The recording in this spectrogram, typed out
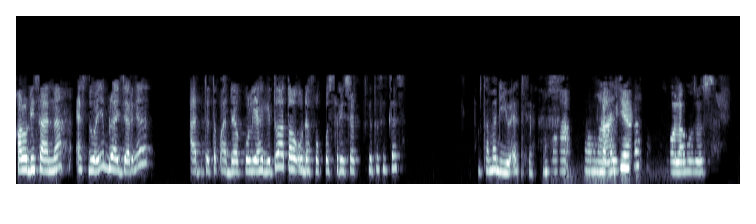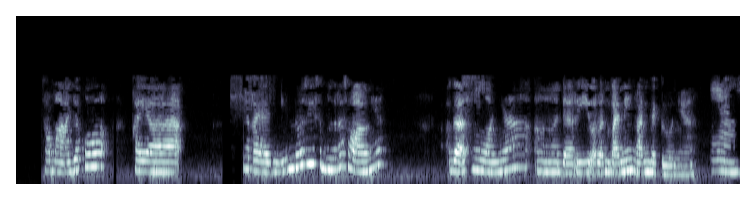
Kalau di sana S2-nya belajarnya ada tetap ada kuliah gitu atau udah fokus research gitu sih, Jas? Terutama di US ya. sama sama aja sekolah khusus. sama aja kok kayak ya kayak di Indo sih sebenarnya soalnya nggak semuanya eh, dari urban planning kan backgroundnya Hmm.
